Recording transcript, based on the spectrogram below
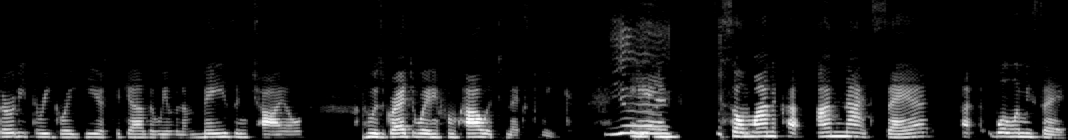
33 great years together. We have an amazing child who is graduating from college next week. Yay. And so, Monica, I'm not sad. I, well, let me say,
